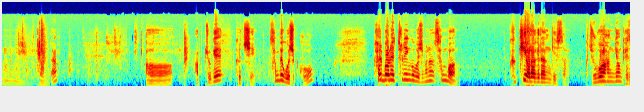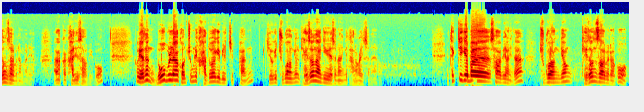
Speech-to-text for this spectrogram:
음 죄송합니다. 어 앞쪽에 그치 359 8번에 틀린 거 보시면은 3번 극히 열악이라는 게 있어요. 주거 환경 개선 사업이란 말이야. 아까 관리 사업이고. 그럼 얘는 노블레한 건축물이 과도하게 밀집한 지역의 주거 환경을 개선하기 위해서라는 게 단어가 있잖아요. 택지 개발 사업이 아니라 주거 환경 개선 사업이라고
